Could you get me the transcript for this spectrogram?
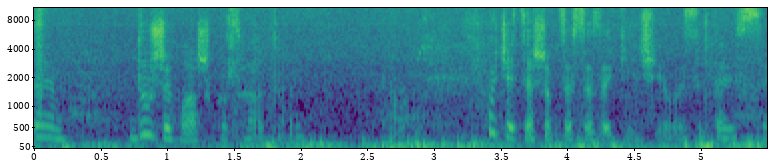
Це дуже важко згадувати. Хочеться, щоб це все закінчилося, та й все.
